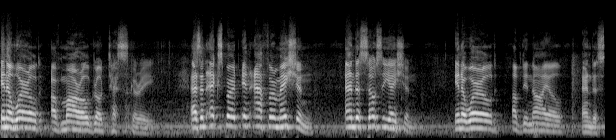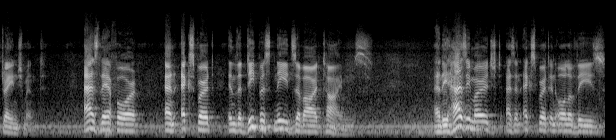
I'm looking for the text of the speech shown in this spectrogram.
In a world of moral grotesquerie, as an expert in affirmation and association in a world of denial and estrangement, as therefore an expert in the deepest needs of our times and he has emerged as an expert in all of these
